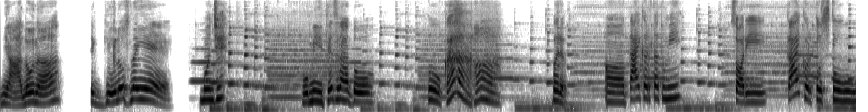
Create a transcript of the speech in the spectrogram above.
मी आलो ना ते गेलोच नाहीये. म्हणजे? हो मी इथेच राहतो. हो का? हा. बरं. अं, काय करता तुम्ही? सॉरी काय करतोस तू?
